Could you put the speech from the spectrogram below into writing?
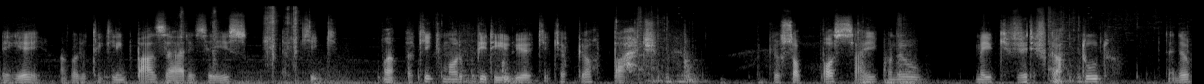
Peguei. Agora eu tenho que limpar as áreas. É isso. É aqui que... Mano, aqui que mora o perigo e aqui que é a pior parte. Que eu só posso sair quando eu meio que verificar tudo. Entendeu?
